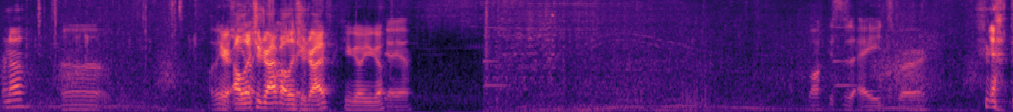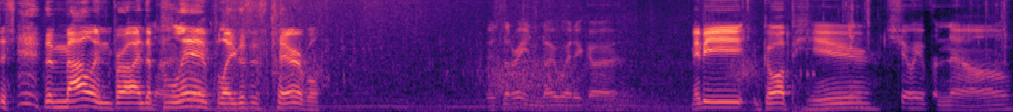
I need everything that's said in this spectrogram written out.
For now? Uh, I think here, I'll let you drive. I'll let you drive. You go. You go. Yeah, yeah. Mark, this is AIDS, bro. Yeah. This, the mountain, bro, and the No, blimp. Like this is terrible. There's literally nowhere to go. Maybe go up here. chill here for now.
